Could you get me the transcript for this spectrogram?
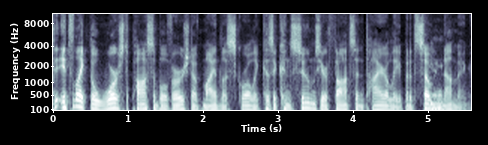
it's like the worst possible version of mindless scrolling because it consumes your thoughts entirely, but it's so Yeah. numbing.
